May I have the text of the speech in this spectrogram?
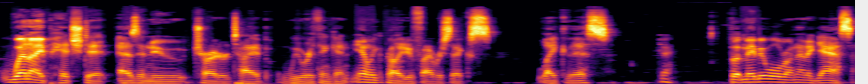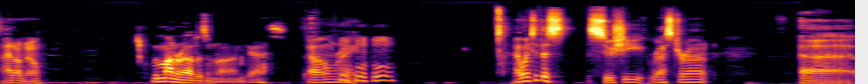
when I pitched it as a new charter type, we were thinking, yeah, we could probably do five or six like this. Okay. But maybe we'll run out of gas. I don't know. the monorail doesn't run on gas. Oh right. I went to this sushi restaurant uh,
